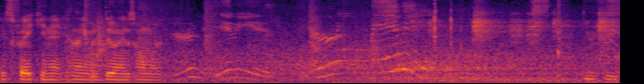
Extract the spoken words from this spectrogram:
He's faking it. He's not even doing his homework. You're an idiot. You're an idiot. YouTube.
